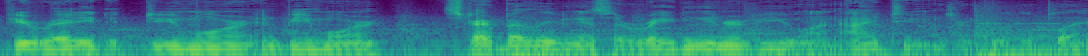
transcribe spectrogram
If you're ready to do more and be more, start by leaving us a rating and review on iTunes or Google Play.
